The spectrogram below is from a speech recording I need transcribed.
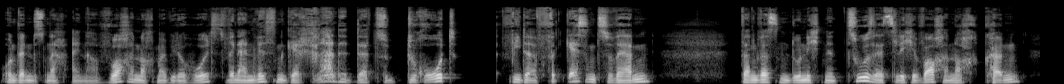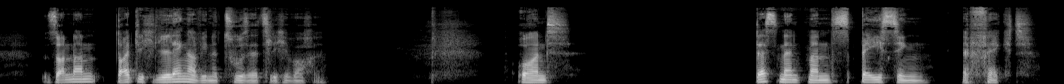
Und wenn du es nach einer Woche nochmal wiederholst, wenn dein Wissen gerade dazu droht, wieder vergessen zu werden, dann wirst du nicht eine zusätzliche Woche noch können, sondern deutlich länger wie eine zusätzliche Woche. Und das nennt man Spacing Effekt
